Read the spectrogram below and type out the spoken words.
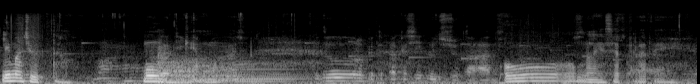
5 juta. Mungkin. Lebih tepatnya sih 7 jutaan. Oh, meleset berarti.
